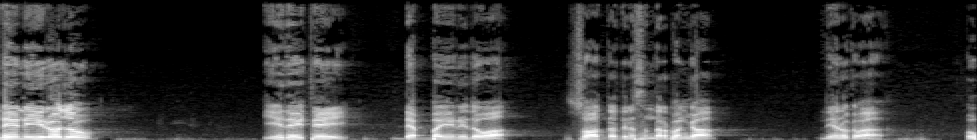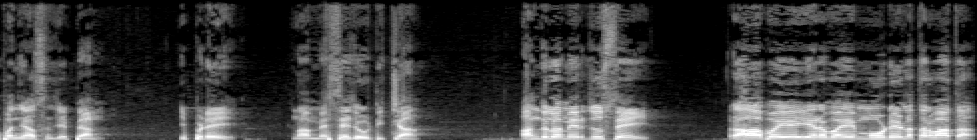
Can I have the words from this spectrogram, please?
నేను ఈరోజు ఏదైతే డెబ్బై ఎనిమిదవ స్వాతంత్ర దిన సందర్భంగా నేను ఒక ఉపన్యాసం చెప్పాను. ఇప్పుడే నా మెసేజ్ ఒకటి ఇచ్చాను. అందులో మీరు చూస్తే రాబోయే ఇరవై మూడేళ్ళ తర్వాత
